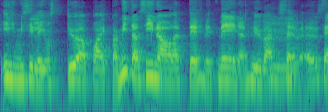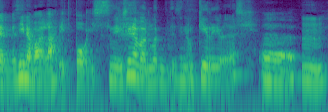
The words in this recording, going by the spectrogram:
ihmisille just työpaikkoja. Mitä sinä olet tehnyt meidän hyväksemme? Mm. Sinä vain lähdit pois. Niin, sinä vain luet niitä sinun kirjojasi. Mm. Mm.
